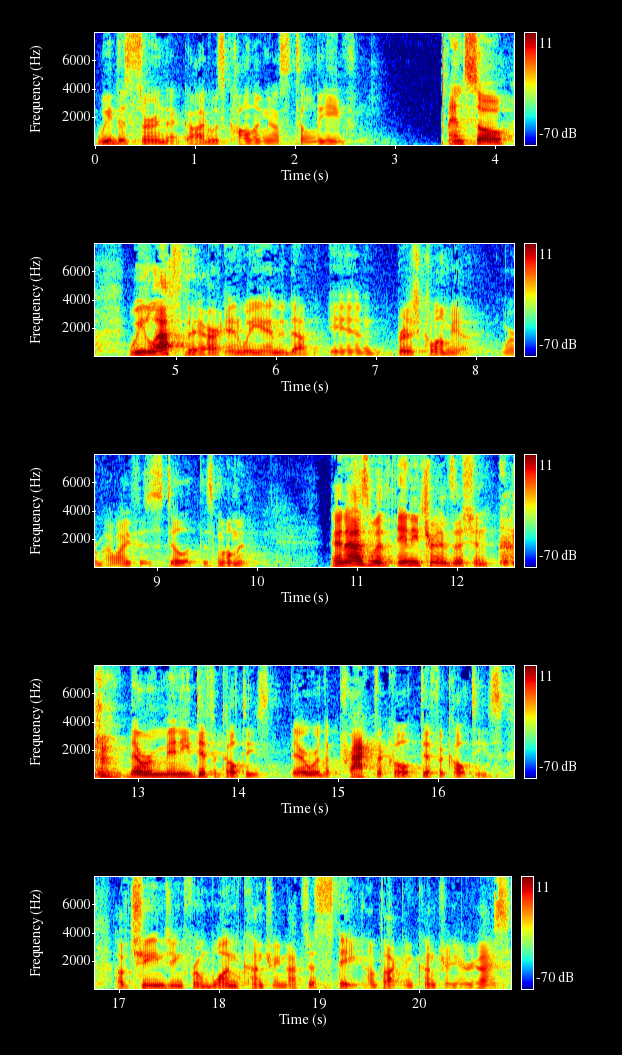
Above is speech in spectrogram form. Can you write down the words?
we discerned that God was calling us to leave. And so we left there and we ended up in British Columbia where my wife is still at this moment. And as with any transition, there were many difficulties. There were the practical difficulties of changing from one country, not just state, I'm talking country here, guys,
